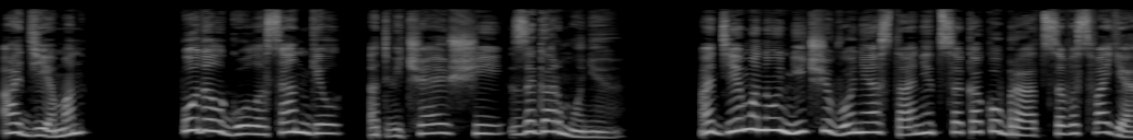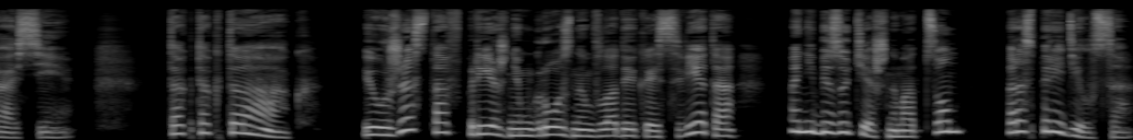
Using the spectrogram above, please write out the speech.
А демон? Подал голос ангел, отвечающий за гармонию. А демону ничего не останется, как убраться во свояси. Так-так-так, и уже став прежним грозным владыкой света, а не безутешным отцом, распорядился.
